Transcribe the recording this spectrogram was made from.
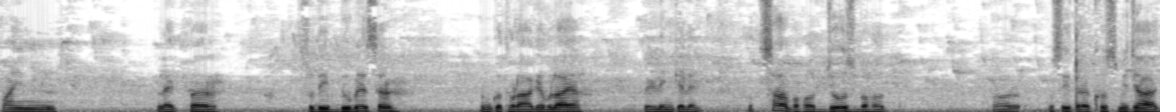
फाइन लेग पर सुदीप दुबे सर, उनको थोड़ा आगे बुलाया फील्डिंग के लिए। उत्साह बहुत, जोश बहुत, और उसी तरह खुश मिजाज।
